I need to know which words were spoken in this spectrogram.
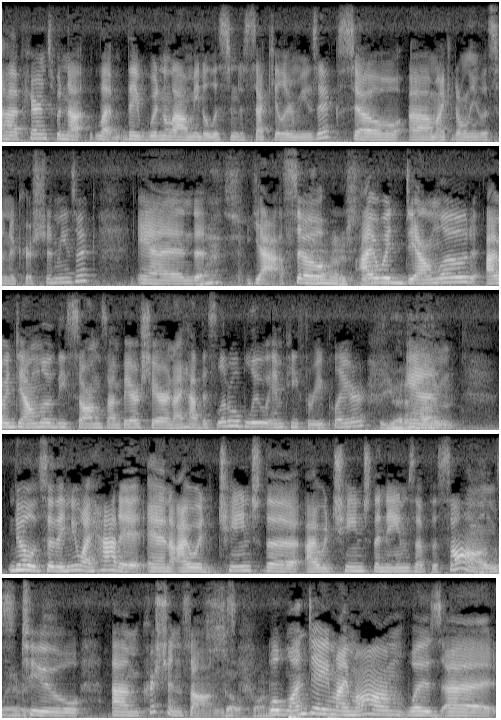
uh, parents would not let they wouldn't allow me to listen to secular music. So um, I could only listen to Christian music. And what? yeah, so don't I, would download I would download these songs on BearShare, and I had this little blue MP3 player, you had to and. No, so they knew I had it, and I would change the I would change the names of the songs Hilarious. to um, Christian songs. So funny. Well, one day my mom was uh,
